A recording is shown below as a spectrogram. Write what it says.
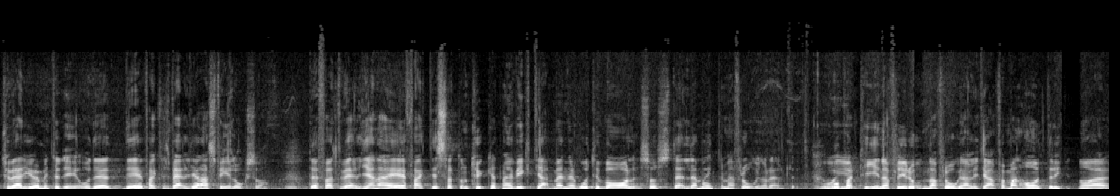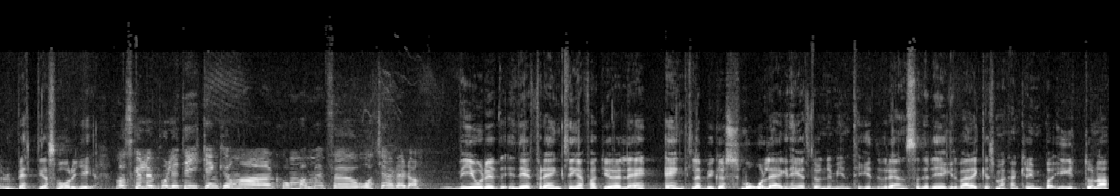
tyvärr gör de inte det. Och det, det är faktiskt väljarnas fel också. Därför att väljarna är faktiskt att de tycker att de är viktiga, men när de går till val så ställer man inte de här frågorna ordentligt. Oj. Och partierna flyr undan frågorna lite grann, för man har inte riktigt några vettiga svar att ge. Vad skulle politiken kunna komma med för åtgärder då? Vi gjorde en del förenklingar för att göra det enklare att bygga små lägenheter under min tid. Vi rensade regelverket så man kan krympa ytorna.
